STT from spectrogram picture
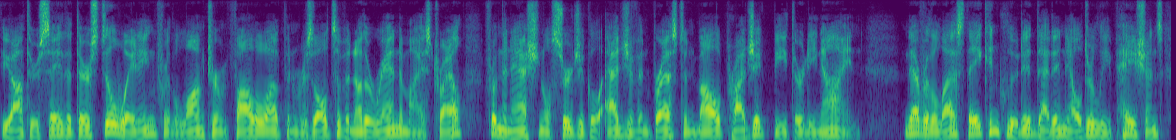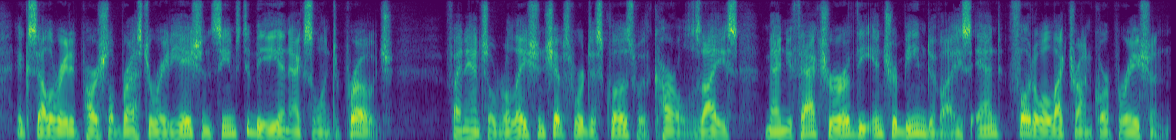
the authors say that they're still waiting for the long term follow up and results of another randomized trial from the National Surgical Adjuvant Breast and Bowel Project B39. Nevertheless, they concluded that in elderly patients, accelerated partial breast irradiation seems to be an excellent approach. Financial relationships were disclosed with Carl Zeiss, manufacturer of the Intrabeam device, and Photoelectron Corporation.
